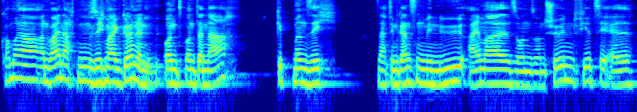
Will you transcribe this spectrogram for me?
Kann man ja an Weihnachten sich mal gönnen. Und, und danach gibt man sich nach dem ganzen Menü einmal so einen, so einen schönen 4CL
